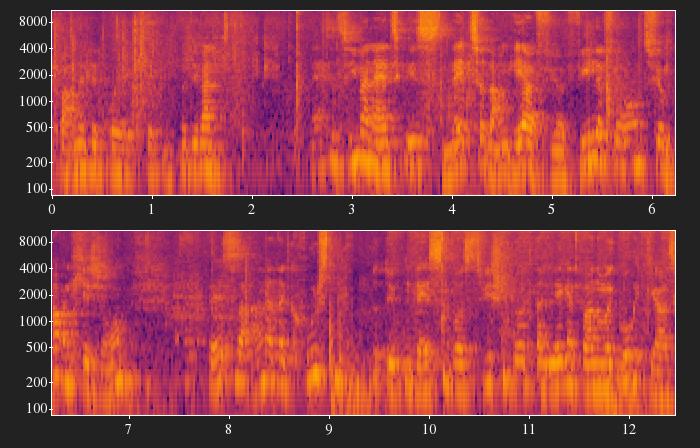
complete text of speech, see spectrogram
spannende Projekte gibt. Und ich meine, 1997 ist nicht so lang her, für viele für uns, für manche schon. Das war einer der coolsten Prototypen dessen, was zwischendurch dann irgendwann einmal Google Glass.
